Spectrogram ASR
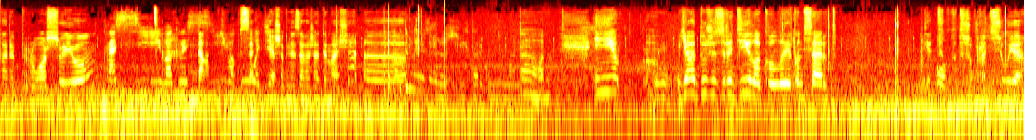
перепрошую. Красиво, красиво, Да. Все, я щоб не заважати Маші. Е, Ти мені заважаєш ліхтариком нормально. Та ладно. І я дуже зраділа, коли концерт. О. тут що працює?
